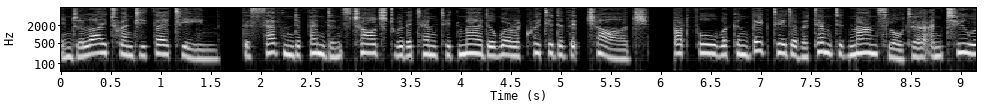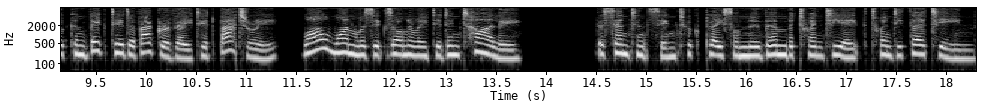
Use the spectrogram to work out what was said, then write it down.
In July 2013, the seven defendants charged with attempted murder were acquitted of that charge, but four were convicted of attempted manslaughter and two were convicted of aggravated battery, while one was exonerated entirely. The sentencing took place on November 28, 2013.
